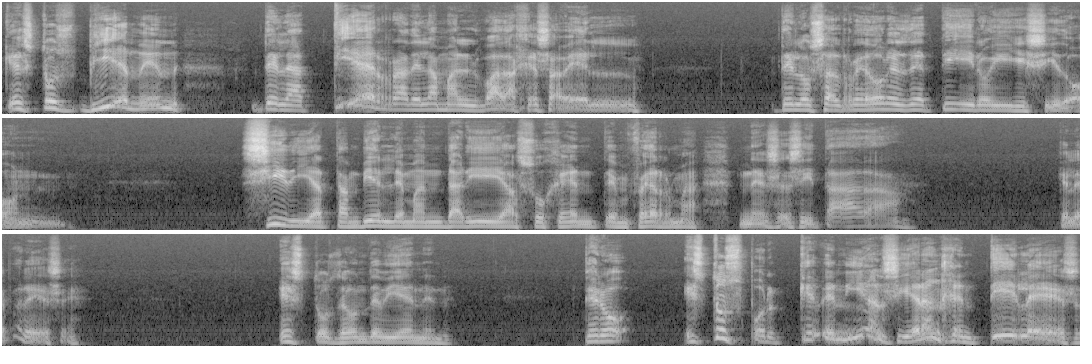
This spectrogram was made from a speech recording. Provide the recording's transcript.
que estos vienen de la tierra de la malvada Jezabel, de los alrededores de Tiro y Sidón. Siria también le mandaría a su gente enferma, necesitada. ¿Qué le parece? ¿Estos de dónde vienen? Pero, ¿estos por qué venían si eran gentiles?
